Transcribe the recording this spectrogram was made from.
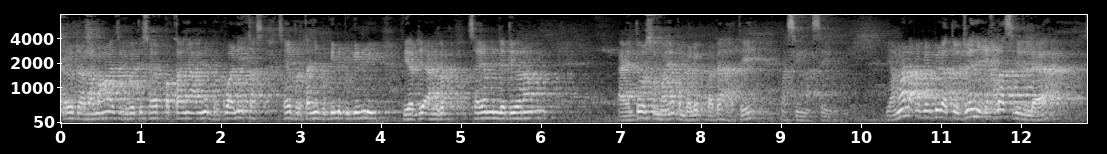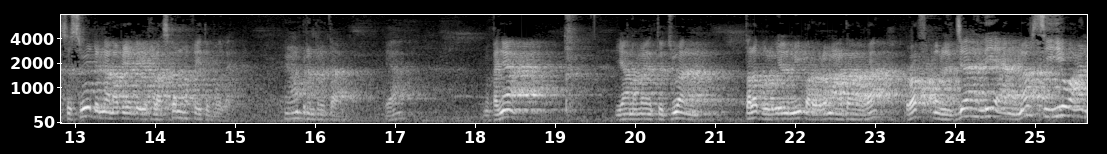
saya sudah lama ngaji begitu saya pertanyaannya berkualitas, saya bertanya begini-begini biar dianggap saya menjadi orang Nah itu semuanya kembali kepada hati masing-masing. Yang mana apabila tujuannya ikhlas lillah sesuai dengan apa yang diikhlaskan maka itu boleh. Memang benar-benar tahu, ya. Makanya yang namanya tujuan talabul ilmi para ulama mengatakan apa? Raf'ul jahli an nafsihi wa an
